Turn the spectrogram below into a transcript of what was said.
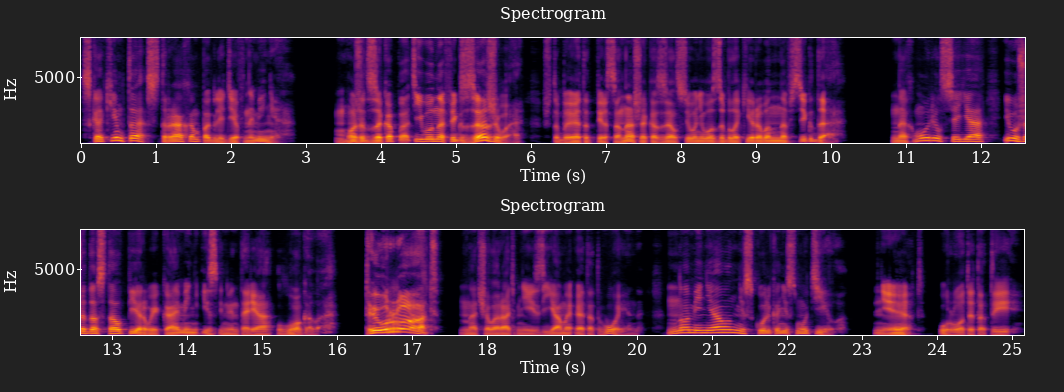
с каким-то страхом поглядев на меня. «Может, закопать его нафиг заживо, чтобы этот персонаж оказался у него заблокирован навсегда?» Нахмурился я и уже достал первый камень из инвентаря логова. «Ты урод!» – начал орать мне из ямы этот воин, но меня он нисколько не смутил. «Нет, урод это ты.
